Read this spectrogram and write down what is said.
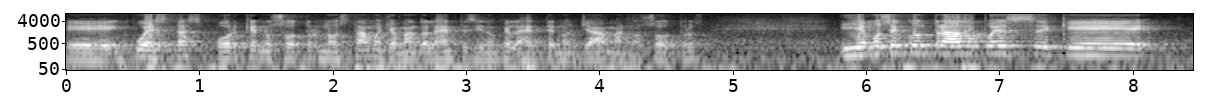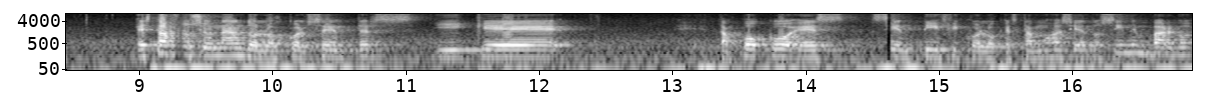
encuestas, porque nosotros no estamos llamando a la gente, sino que la gente nos llama a nosotros y hemos encontrado pues eh, que están funcionando los call centers y que eh, tampoco es científico lo que estamos haciendo, sin embargo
